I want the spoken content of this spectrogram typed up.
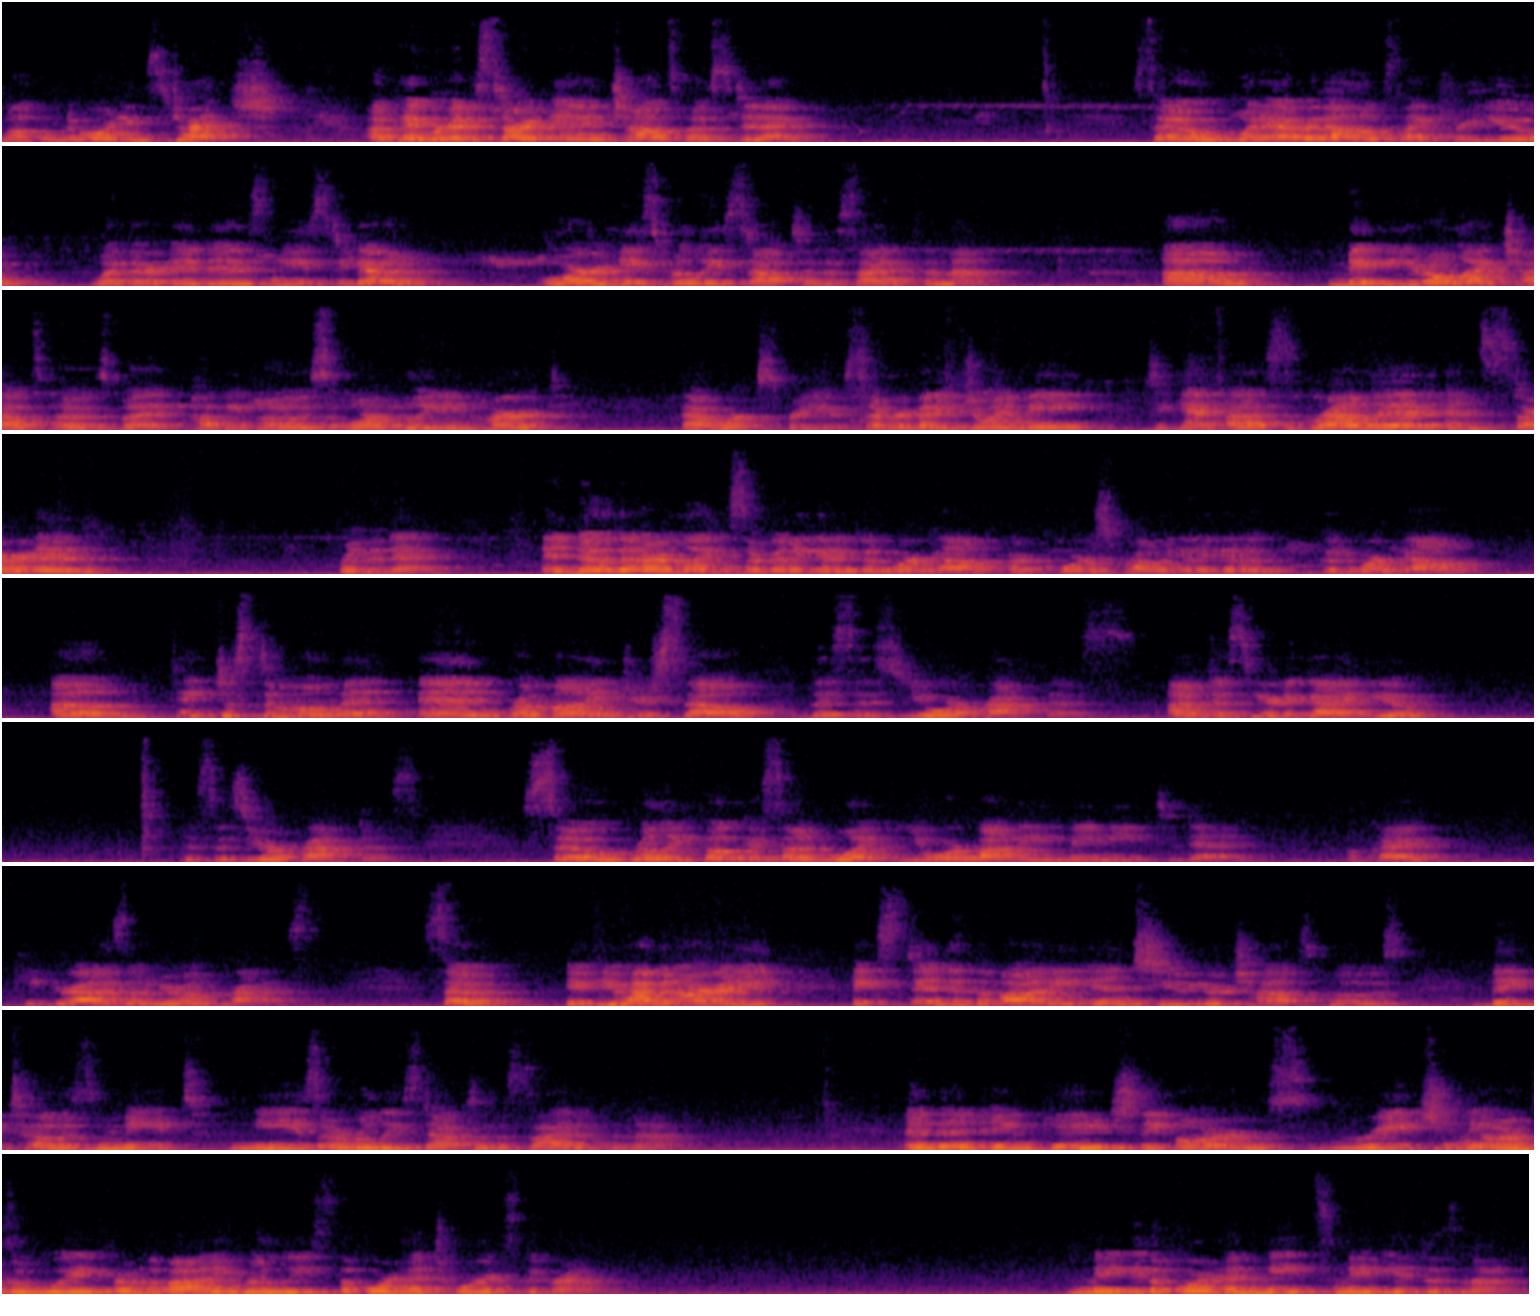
Welcome to morning stretch. Okay, we're going to start in child's pose today. So whatever that looks like for you, whether it is knees together or knees released out to the side of the mat. Um, maybe you don't like child's pose, but puppy pose or bleeding heart, that works for you. So everybody join me to get us grounded and started for the day. And know that our legs are going to get a good workout. Our core is probably going to get a good workout. Um, take just a moment and remind yourself this is your practice. I'm just here to guide you. This is your practice. So really focus on what your body may need today. Okay? Keep your eyes on your own prize. So if you haven't already extended the body into your child's pose, Big toes meet, knees are released out to the side of the mat. And then engage the arms, reaching the arms away from the body, release the forehead towards the ground. Maybe the forehead meets, maybe it does not.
